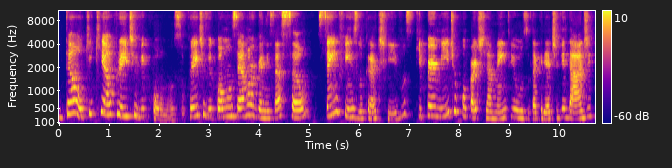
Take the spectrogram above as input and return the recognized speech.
Então, o que, que é o Creative Commons? O Creative Commons é uma organização sem fins lucrativos que permite o compartilhamento e uso da criatividade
